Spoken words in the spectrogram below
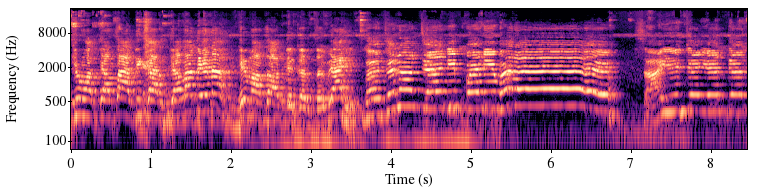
किंवा त्याचा अधिकार त्याला देणं हे माझं आद्य कर्तव्य आहे. भजनाच्या I enjoy it.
